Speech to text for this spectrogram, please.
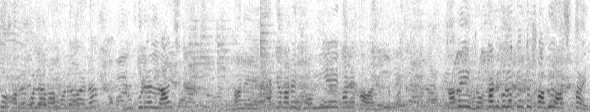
তো হবে বলে আমার মনে হয় না। দুপুরের লাঞ্চ মানে একেবারে জমিয়ে এখানে খাওয়া যেতে পারে। তবে এই দোকানগুলো কিন্তু সবই অস্থায়ী।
